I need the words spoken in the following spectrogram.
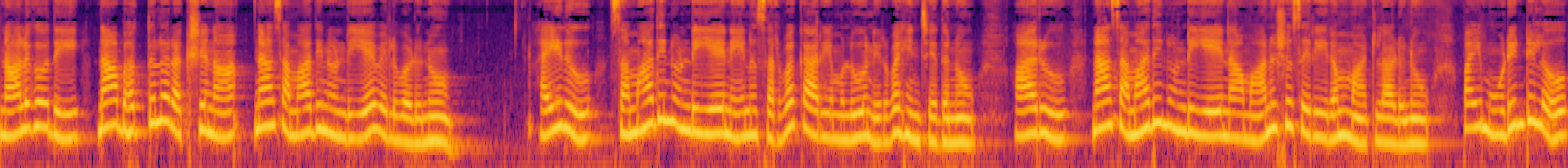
నాలుగవది నా భక్తుల రక్షణ నా సమాధి నుండియే వెలువడును. ఐదు సమాధి నుండియే నేను సర్వకార్యములు నిర్వహించేదను. ఆరు నా సమాధి నుండియే నా మానుష శరీరం మాట్లాడును. పై మూడింటిలో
